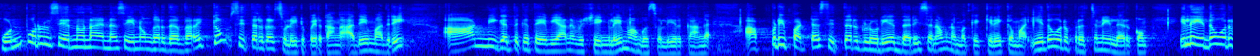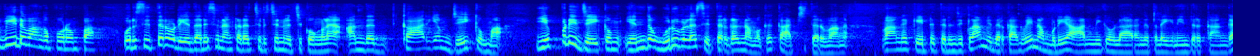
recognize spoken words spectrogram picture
பொன் பொருள் சேரணும்னா என்ன செய்யணுங்கிறத வரைக்கும் சித்தர்கள் சொல்லிட்டு போயிருக்காங்க. அதே மாதிரி ஆன்மீகத்துக்கு தேவையான விஷயங்களையும் அவங்க சொல்லியிருக்காங்க. அப்படிப்பட்ட சித்தர்களுடைய தரிசனம் நமக்கு கிடைக்குமா? ஏதோ ஒரு பிரச்சனையில் இருக்கும். இல்லை ஏதோ ஒரு வீடு வாங்க போகிறோம்ப்பா ஒரு சித்தருடைய தரிசனம் கிடைச்சிருச்சுன்னு வச்சுக்கோங்களேன். அந்த காரியம் ஜெயிக்குமா? எப்படி ஜெயிக்கும் எந்த உருவல சித்தர்கள் நமக்கு காட்சி தருவாங்க? வாங்க கேட்டு தெரிஞ்சுக்கலாம். இதற்காகவே நம்முடைய ஆன்மீக உள்ள அரங்கத்தில் இணைந்திருக்காங்க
